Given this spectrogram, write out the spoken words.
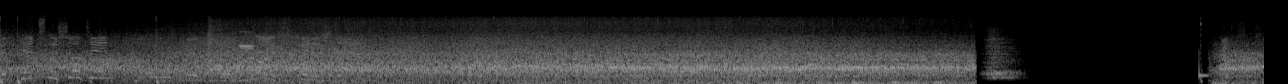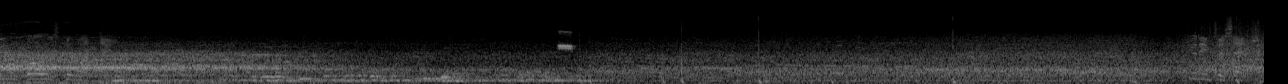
It gets the shot in. Oh, good. Nice finish there. It's two goals to one now. Good interception.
